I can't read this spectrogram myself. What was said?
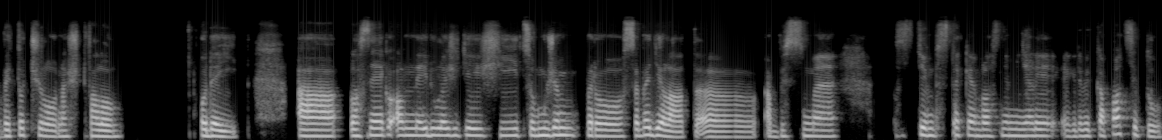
vytočilo, naštvalo, odejít. A vlastně jako ale nejdůležitější, co můžeme pro sebe dělat, aby jsme s tím vztekem vlastně měli kdyby kapacitu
